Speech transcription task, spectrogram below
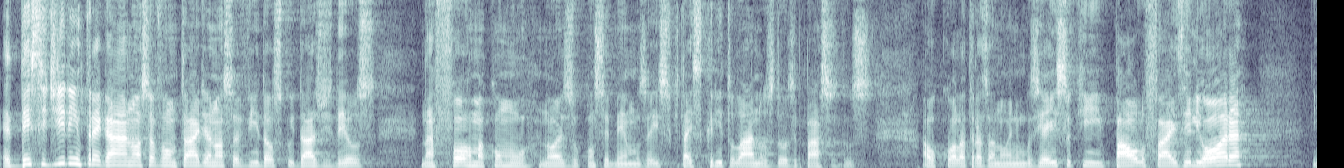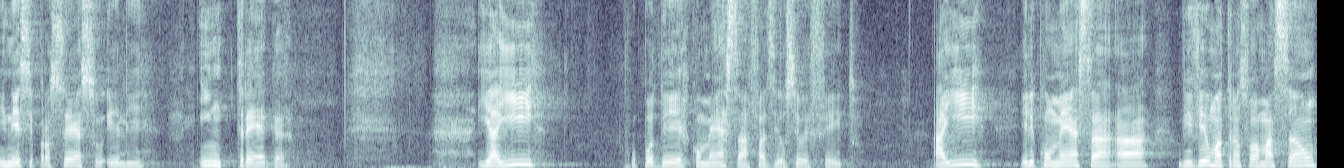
é decidir entregar a nossa vontade, a nossa vida aos cuidados de Deus na forma como nós o concebemos. É isso que está escrito lá nos doze passos dos alcoólatras anônimos. E é isso que Paulo faz. Ele ora e nesse processo ele entrega. E aí o poder começa a fazer o seu efeito. Aí ele começa a viver uma transformação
